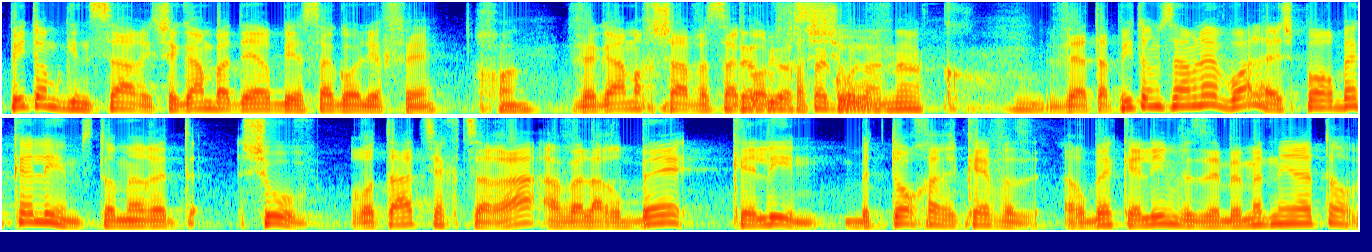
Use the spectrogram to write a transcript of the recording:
ופתאום גינסארי, שגם בדרבי עשה גול יפה, נכון. וגם עכשיו עשה גול דרבי עשה חשוב. גול ענק. ואתה פתאום שם לב, וואלה, יש פה הרבה כלים. זאת אומרת, שוב, רוטציה קצרה, אבל הרבה כלים בתוך ההרכב הזה. הרבה כלים, וזה באמת נראה טוב.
